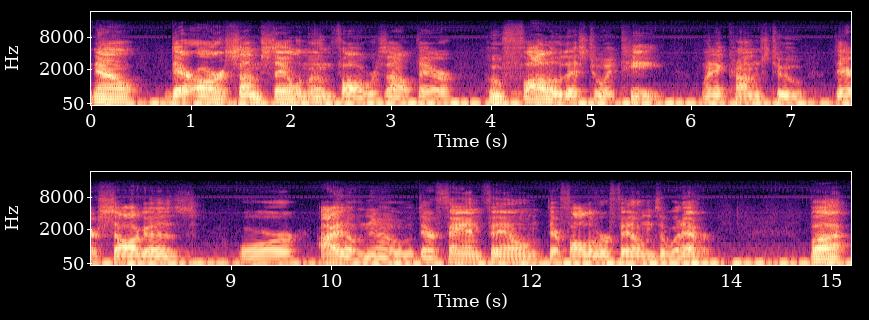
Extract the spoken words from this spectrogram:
Now, there are some Sailor Moon followers out there who follow this to a T when it comes to their sagas or, I don't know, their fan film, their follower films, or whatever. But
